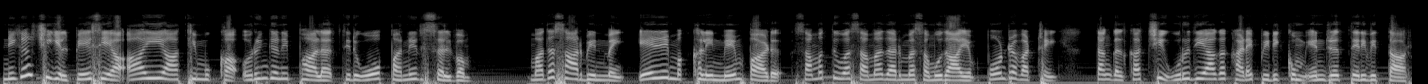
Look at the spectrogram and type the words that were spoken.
நிகழ்ச்சியில் பேசிய அஇஅதிமுக ஒருங்கிணைப்பாளர் திரு. ஓ. பன்னீர்செல்வம் மதசார்பின்மை ஏழை மக்களின் மேம்பாடு சமத்துவ சமதர்ம சமுதாயம் போன்றவற்றை தங்கள் கட்சி உறுதியாக கடைபிடிக்கும் என்று தெரிவித்தார்.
